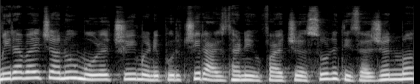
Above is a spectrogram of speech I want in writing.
मीराबाई चानू मूळची मणिपूरची राजधानी इम्फाळची असून तिचा जन्म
